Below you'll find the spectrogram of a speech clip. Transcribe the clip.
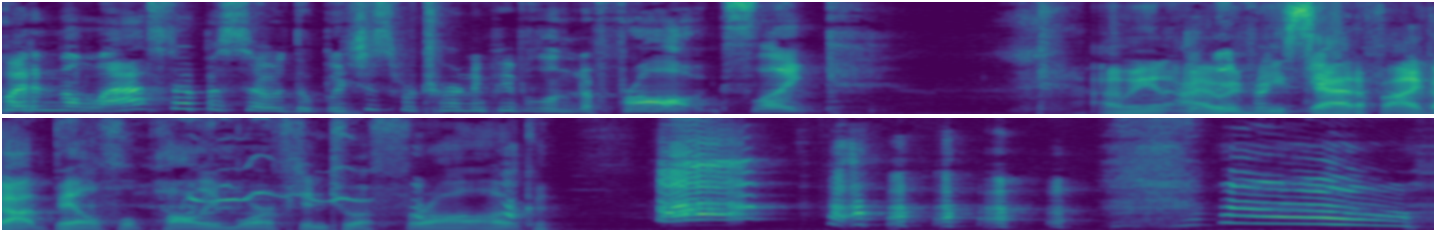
But in the last episode, the witches were turning people into frogs. Like, I mean, I would be sad if I got baleful polymorphed into a frog. oh,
